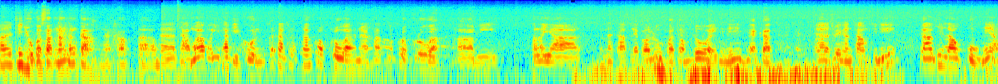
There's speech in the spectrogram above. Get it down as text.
าที่อยู่กับสัตว์น้ำต่างๆนะครับอ่าเอ่อถามว่าวันนี้ทำกี่คนก็ทั้งทั้งครอบครัวนะครับทั้งครอบครัวอ่ามีภรรยานะครับแล้วก็ลูกมาทำด้วยทีนี้นะครับอ่อช่วยกันทำทีนี้การที่เราปลูกเนี่ย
